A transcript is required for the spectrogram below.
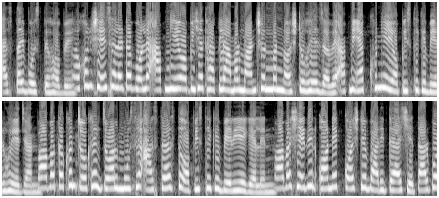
রাস্তায় বসতে হবে। তখন সেই ছেলেটা বলে, আপনি এই অফিসে থাকলে আমার মান সম্মান নষ্ট হয়ে যাবে। আপনি এক্ষুনি এই অফিস থেকে বের হয়ে যান। বাবা তখন চোখের জল মুছে আস্তে আস্তে অফিস থেকে বেরিয়ে গেলেন। বাবা সেদিন অনেক কষ্টে বাড়িতে আসে, তারপর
